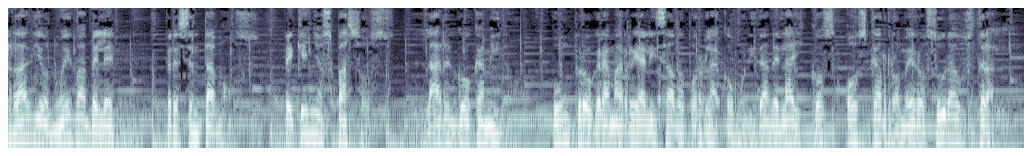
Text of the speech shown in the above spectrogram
Radio Nueva Belén presentamos Pequeños Pasos, Largo Camino, un programa realizado por la comunidad de laicos Oscar Romero Sur Austral,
